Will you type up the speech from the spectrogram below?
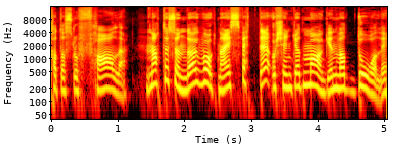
katastrofale. Natt til søndag våkna jeg i svette og kjente at magen var dårlig.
